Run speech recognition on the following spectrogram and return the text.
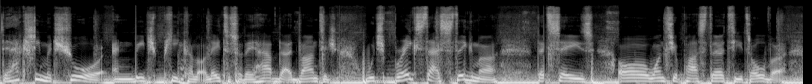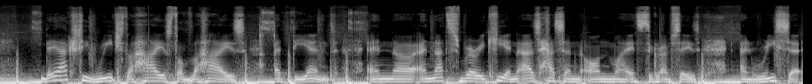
they actually mature and reach peak a lot later, so they have that advantage, which breaks that stigma that says, "Oh, once you're past 30, it's over." They actually reach the highest of the highs at the end, and uh, and that's very key. And as Hassan on my Instagram says, and reset,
